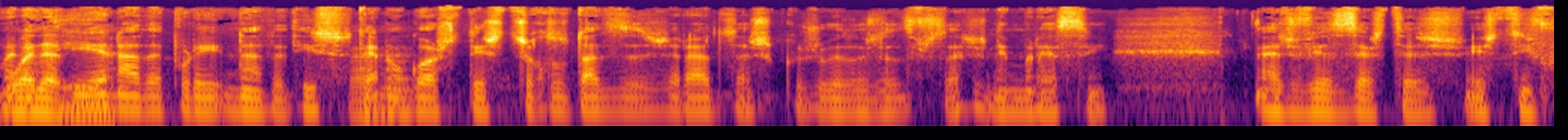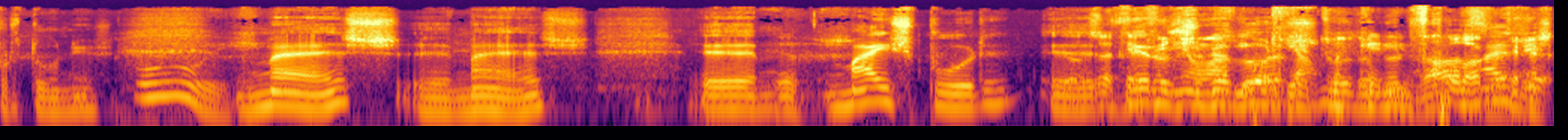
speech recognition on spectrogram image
o Anadia, nada, por nada disso. Até uhum. não gosto destes resultados exagerados. Acho que os jogadores adversários nem merecem às vezes estas, estes infortúnios, Ui. mas, eh, mas eh, mais por uh, ver os jogadores. Tudo, não mais,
